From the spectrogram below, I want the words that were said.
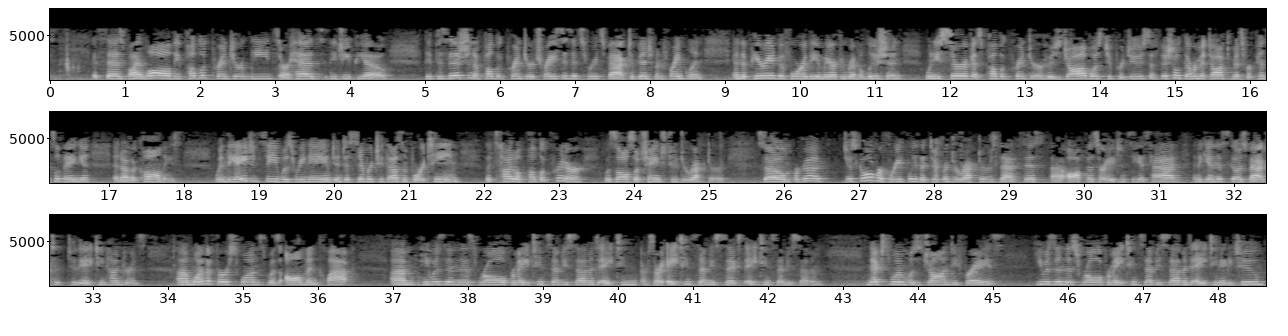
it says by law, the public printer leads or heads the GPO. The position of public printer traces its roots back to Benjamin Franklin and the period before the American Revolution when he served as public printer whose job was to produce official government documents for Pennsylvania and other colonies. When the agency was renamed in December 2014, the title public printer was also changed to director. So we're going to just go over briefly the different directors that this uh, office or agency has had. And again, this goes back to, to the 1800s. Um, one of the first ones was Almon Clapp. Um, he was in this role from 1877 to 18, or sorry, 1876 to 1877. Next one was John Defrees. He was in this role from 1877 to 1882.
